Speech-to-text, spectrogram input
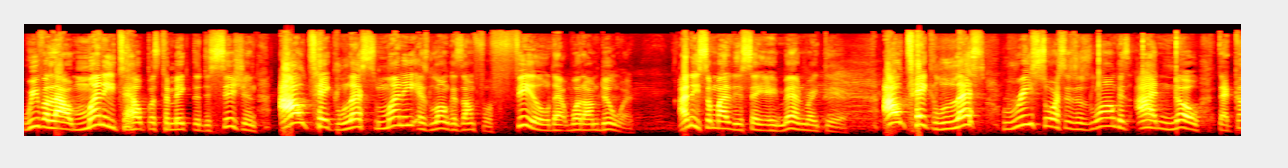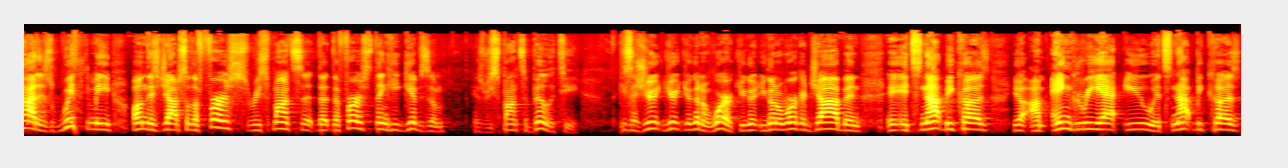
we've allowed money to help us to make the decision. I'll take less money as long as I'm fulfilled at what I'm doing. I need somebody to say amen right there. I'll take less resources as long as I know that God is with me on this job. So the first response, the, the first thing he gives them is responsibility. He says, You're, you're, you're going to work. You're, you're going to work a job, and it's not because you know, I'm angry at you. It's not because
